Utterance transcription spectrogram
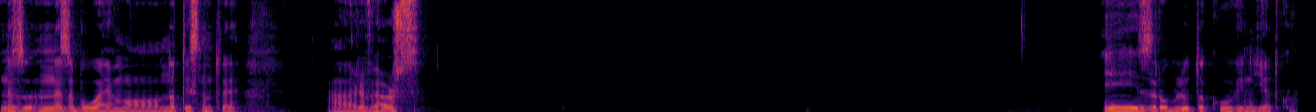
не, не забуваємо натиснути Reverse. І зроблю таку віньєтку.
